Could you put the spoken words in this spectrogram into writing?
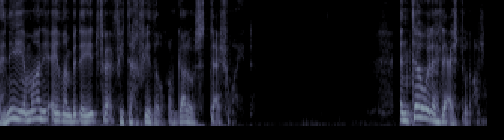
هني يماني أيضا بدأ يدفع في تخفيض الرقم. قالوا 16 وايد. انتهوا إلى 11 دولار؟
